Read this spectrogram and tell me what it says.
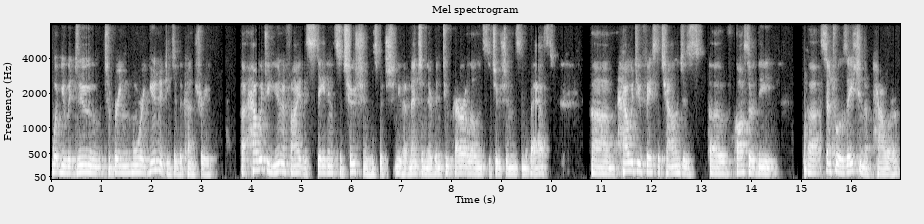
what you would do to bring more unity to the country. Uh, how would you unify the state institutions, which you have mentioned there have been two parallel institutions in the past? Um, how would you face the challenges of also the uh, centralization of power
